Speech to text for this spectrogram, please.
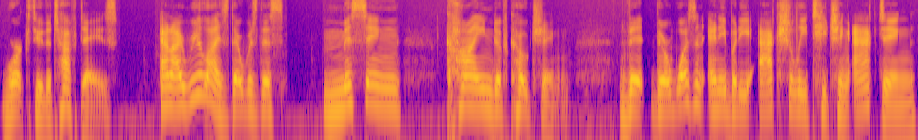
work through the tough days. And I realized there was this missing kind of coaching that there wasn't anybody actually teaching acting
